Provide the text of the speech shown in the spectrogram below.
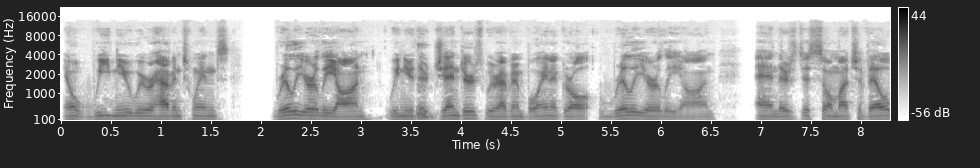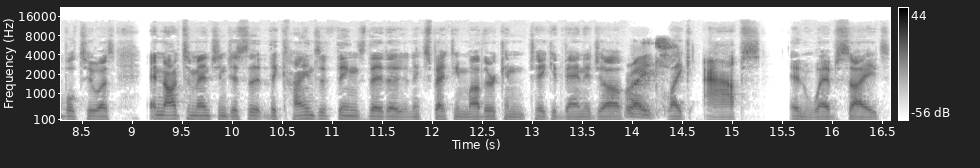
you know we knew we were having twins really early on. We knew their hmm. genders. We were having a boy and a girl really early on. And there's just so much available to us. And not to mention just the, the kinds of things that an expecting mother can take advantage of. Right. Like apps and websites.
